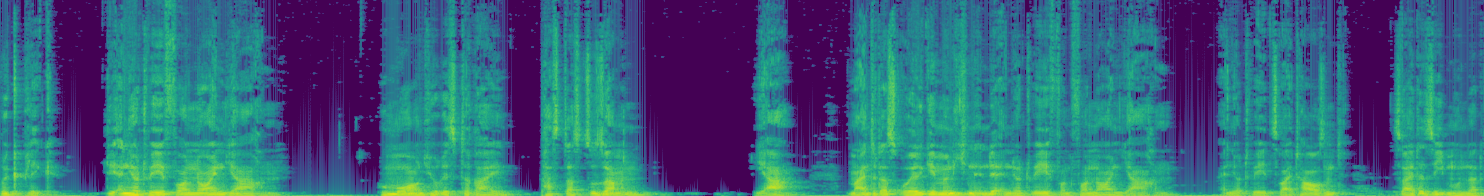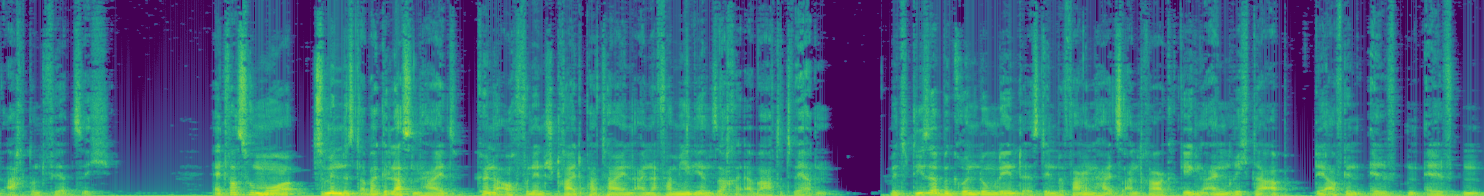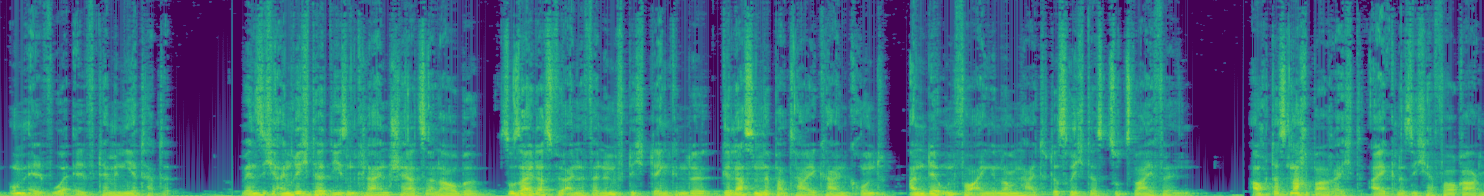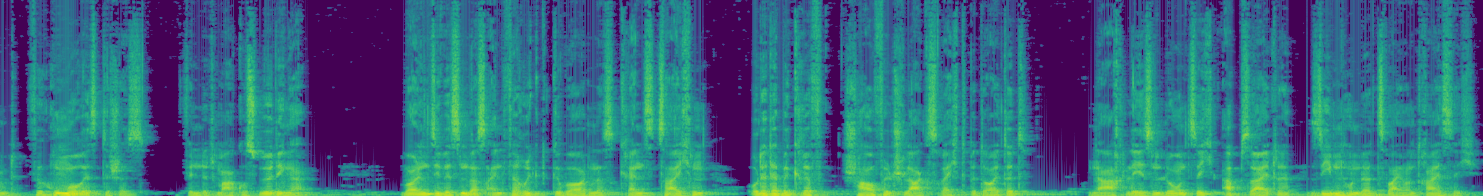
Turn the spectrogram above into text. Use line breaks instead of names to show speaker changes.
Rückblick. Die NJW vor neun Jahren. Humor und Juristerei, passt das zusammen? Ja, meinte das OLG München in der NJW von vor neun Jahren. NJW 2000, Seite 748. Etwas Humor, zumindest aber Gelassenheit, könne auch von den Streitparteien einer Familiensache erwartet werden. Mit dieser Begründung lehnte es den Befangenheitsantrag gegen einen Richter ab der auf den 11.11. um 11.11 Uhr terminiert hatte. Wenn sich ein Richter diesen kleinen Scherz erlaube, so sei das für eine vernünftig denkende, gelassene Partei kein Grund, an der Unvoreingenommenheit des Richters zu zweifeln. Auch das Nachbarrecht eigne sich hervorragend für Humoristisches, findet Markus Würdinger. Wollen Sie wissen, was ein verrückt gewordenes Grenzzeichen oder der Begriff Schaufelschlagsrecht bedeutet Nachlesen lohnt sich ab Seite 732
